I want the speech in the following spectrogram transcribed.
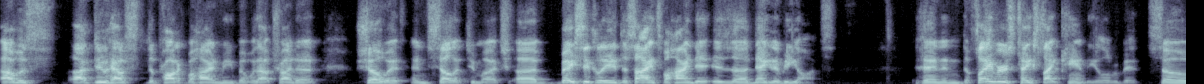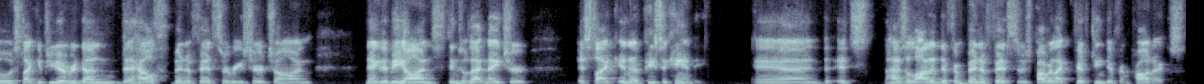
I was I do have the product behind me, but without trying to show it and sell it too much. Uh, basically, the science behind it is uh, negative eons, and, and the flavors taste like candy a little bit. So it's like if you've ever done the health benefits or research on negative eons, things of that nature, it's like in a piece of candy, and it's has a lot of different benefits. There's probably like 15 different products,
